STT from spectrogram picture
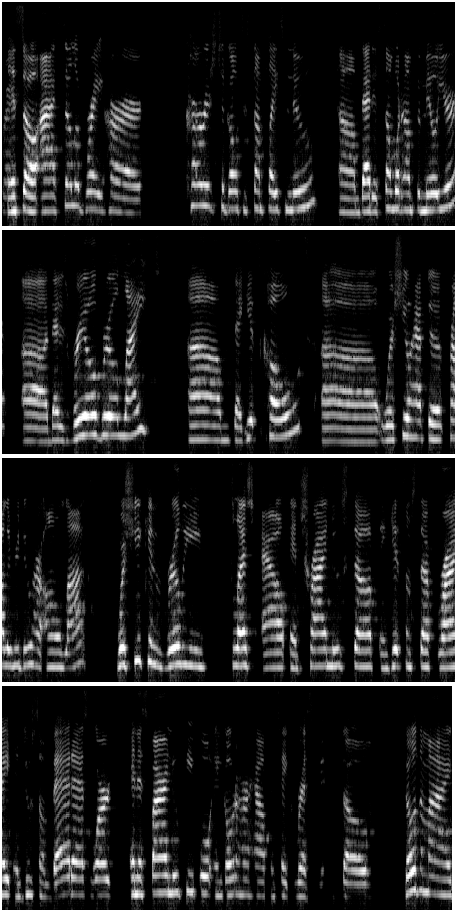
Right. And so I celebrate her courage to go to someplace new um, that is somewhat unfamiliar, uh, that is real, real light, um, that gets cold, uh, where she'll have to probably redo her own locks, where she can really flesh out and try new stuff and get some stuff right and do some badass work and inspire new people and go to her house and take respite. So those are my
